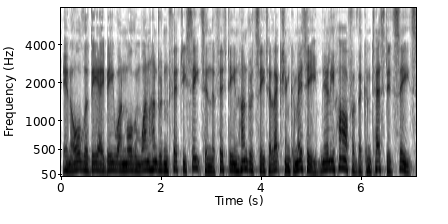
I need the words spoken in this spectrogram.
In all, the DAB won more than 150 seats in the 1,500 seat election committee, nearly half of the contested seats.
